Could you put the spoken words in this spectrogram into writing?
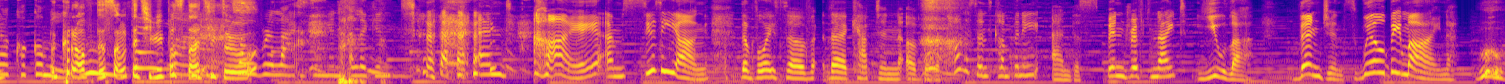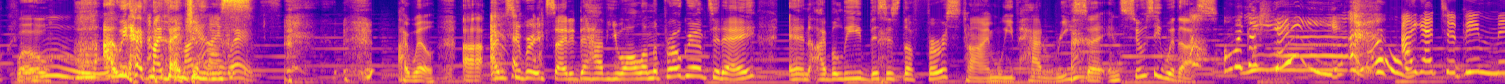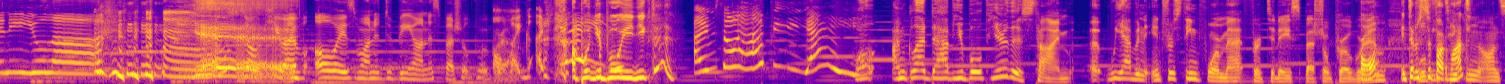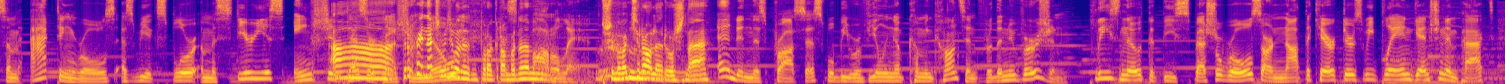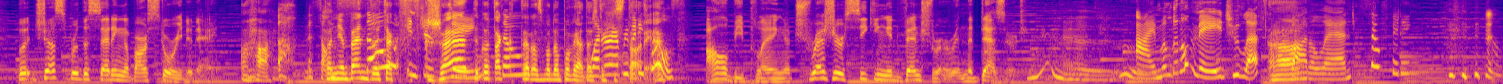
Okropne są te postaci tu. So relaxing and elegant. and I am Suzie Yeung, the voice of the captain of the reconnaissance company and the Spindrift Knight, Eula. Vengeance will be mine. Woo. Whoa. I will have my Mark my vengeance. words. I will. Uh, I'm super excited to have you all on the program today, and I believe this is the first time we've had Risa and Susie with us. Oh my gosh, yay! I get to be Mini Eula. Yeah. So cute. I've always wanted to be on a special program. oh my gosh. A bo nie było jej nigdy? I'm so happy. Yay. Well, I'm glad to have you both here this time. Uh, we have an interesting format for today's special program. O, interesny we'll be format. taking on some acting roles as we explore a mysterious ancient A, desert nation trochę inaczej ten program, as będę nam Bottleland. przyjmować role różne. And in this process, we'll be revealing upcoming content for the new version. Please note that these special roles are not the characters we play in Genshin Impact, but just for the setting of our story today. Aha. That To nie sounds będę so tak w grze, interesting. tylko tak So, teraz będę opowiadać What tę are everybody's historię. I'll be playing a treasure seeking adventurer in the desert. I'm a little mage who left Ah. Bottleland. So fitting.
